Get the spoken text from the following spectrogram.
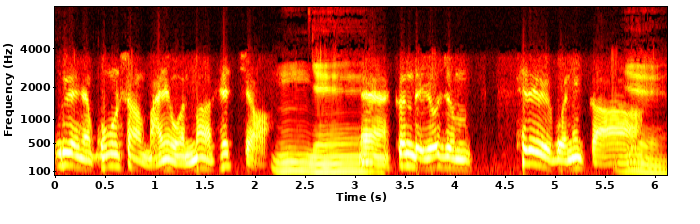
우리가 그냥 고물상을 많이 원망을 했죠. 음, 예. 예. 그런데 요즘 텔레비 보니까 예.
